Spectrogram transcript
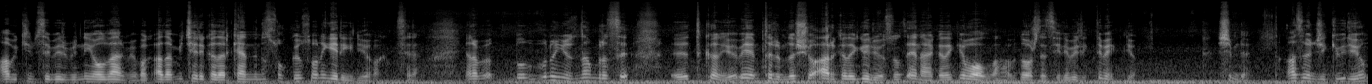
Abi kimse birbirine yol vermiyor. Bak adam içeri kadar kendini sokuyor sonra geri gidiyor bak mesela. Yani bu, bu- bunun yüzünden burası e, tıkanıyor. Benim tırım da şu arkada görüyorsunuz en arkadaki Volvo abi dorsesiyle birlikte bekliyor. Şimdi az önceki videom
